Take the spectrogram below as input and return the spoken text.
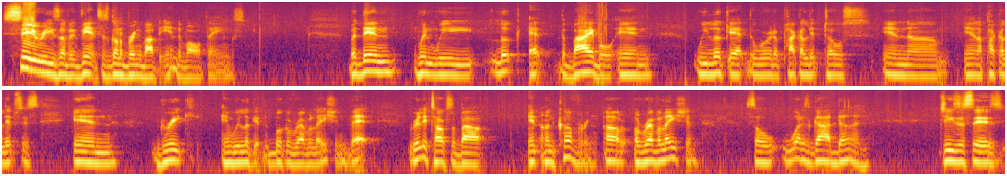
series of events that's going to bring about the end of all things. But then when we look at the Bible and we look at the word apocalyptos in um, in apocalypse in Greek, and we look at the book of Revelation, that really talks about an uncovering, uh, a revelation. So, what has God done? Jesus says,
